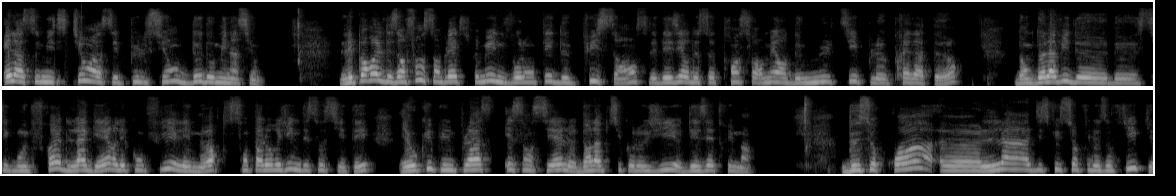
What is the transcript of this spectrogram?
et la soumission à ces pulsions de domination. Les paroles des enfants semblaient exprimer une volonté de puissance, le désir de se transformer en de multiples prédateurs, donc, de l'avis de, de, Sigmund Freud, la guerre, les conflits et les meurtres sont à l'origine des sociétés et occupent une place essentielle dans la psychologie des êtres humains. De surcroît, euh, la discussion philosophique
